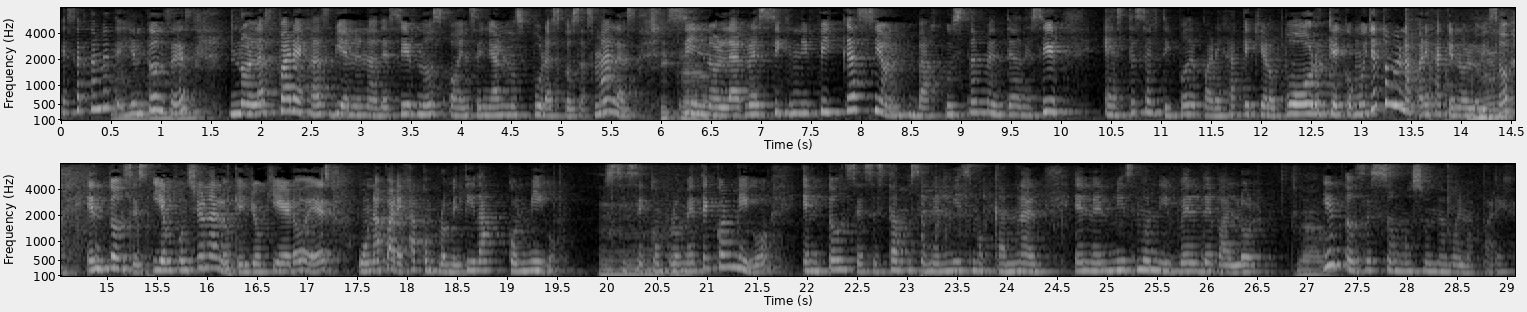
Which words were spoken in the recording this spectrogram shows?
Exactamente. Y entonces no las parejas vienen a decirnos o enseñarnos puras cosas malas, sino la resignificación va justamente a decir, este es el tipo de pareja que quiero, porque como ya tuve una pareja que no lo hizo, entonces, y en función a lo que yo quiero es una pareja comprometida conmigo. Si se mm. compromete conmigo, entonces estamos en el mismo canal, en el mismo nivel de valor. Y entonces somos una buena pareja.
